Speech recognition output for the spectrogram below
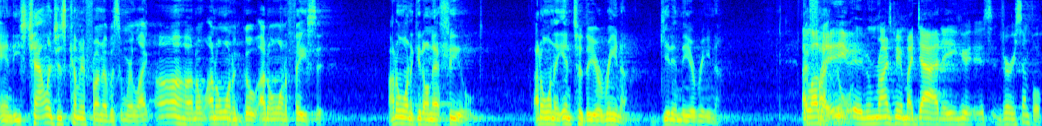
and these challenges come in front of us and we're like, oh, I don't, I don't want to go, I don't want to face it. I don't want to get on that field. I don't want to enter the arena. Get in the arena. I love it. it. it. reminds me of my dad. It's very simple.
